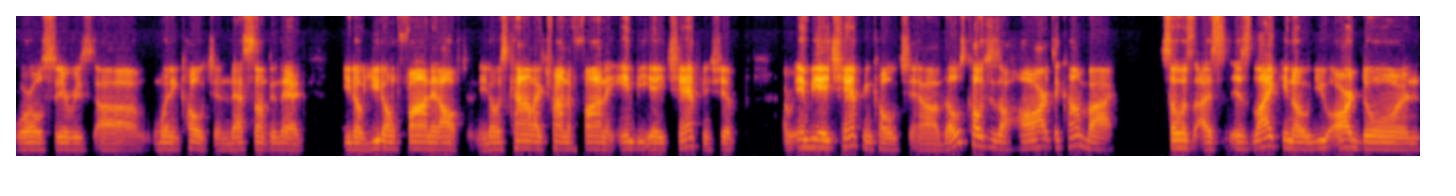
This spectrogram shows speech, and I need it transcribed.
World Series uh, winning coach, and that's something that you know you don't find it often. You know, it's kind of like trying to find an NBA championship, or NBA champion coach. Uh, those coaches are hard to come by. So it's, it's it's like you know you are doing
